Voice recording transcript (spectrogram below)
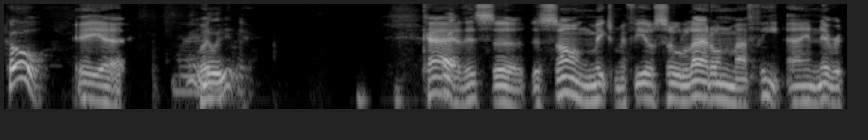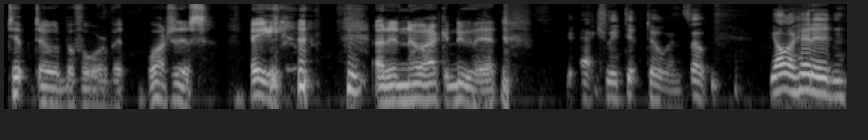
Cool. Hey, uh, We're in What? the No, clear. Kai, Right. this uh this song makes me feel so light on my feet. I ain't never tiptoed before, but watch this. Hey, I didn't know I could do that. You're actually tiptoeing. So y'all are headed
